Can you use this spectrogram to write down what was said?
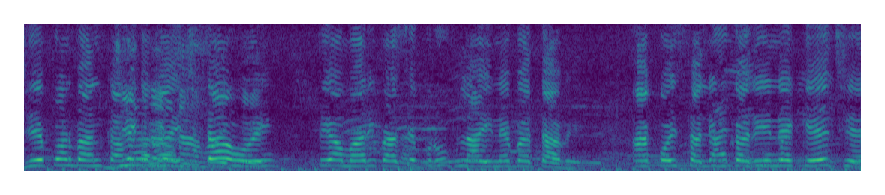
જે પણ બાંધકામ કરવા ઈચ્છતા હોય તે અમારી પાસે પ્રૂફ લાવીને બતાવે. આ કોઈ સલીમ કરીને કહે છે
